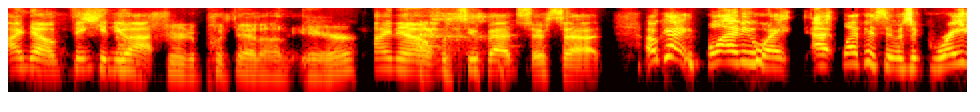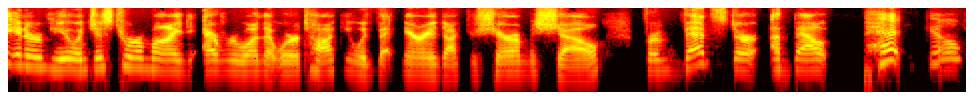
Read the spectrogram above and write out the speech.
I know. Thinking It's you out. fair to put that on air. I know, but too bad, so sad. Okay. Well, anyway, uh, like I said, it was a great interview. And just to remind everyone that we're talking with veterinarian Dr. Sarah Machell from Vetster about pet guilt.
